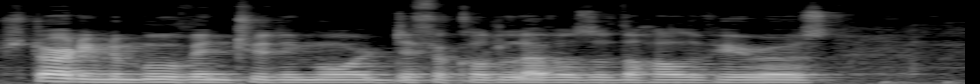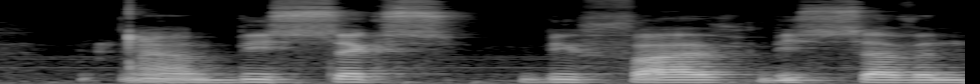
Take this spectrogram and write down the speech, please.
starting to move into the more difficult levels of the Hall of Heroes. Uh, B6, B5, B7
